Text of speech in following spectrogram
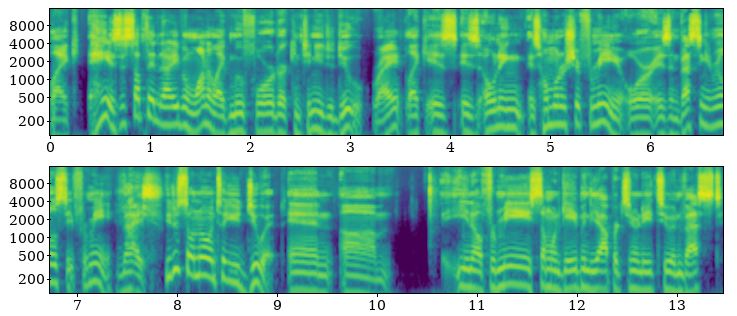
like, hey, is this something that I even want to like move forward or continue to do? Right? Like, is is owning is homeownership for me or is investing in real estate for me? Nice. You just don't know until you do it. And um, you know, for me, someone gave me the opportunity to invest,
